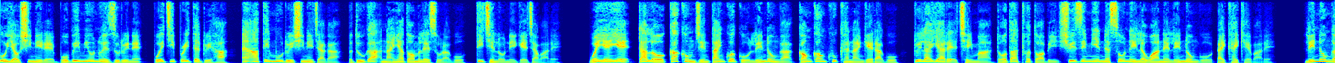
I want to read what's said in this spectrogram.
ကိုရောက်ရှိနေတဲ့ဘိုးဘေးမျိုးနွယ်စုတွေနဲ့ပွဲကြီးပရိသတ်တွေဟာအံ့အားသင့်မှုတွေရှိနေကြကဘသူကအနိုင်ရသွားမလဲဆိုတာကိုသိချင်လို့နေခဲ့ကြပါတယ်။ဝယ်ရန်ရဲ့တလော်ကခုံကျင်တိုင်းကွက်ကိုလင်းတုံကကောင်းကောင်းခုခံနိုင်ခဲ့တာကိုတွေးလိုက်ရတဲ့အချိန်မှာဒေါသထွက်သွားပြီးရွှေစင်းမြင့်နှစိုးနေလဝါနဲ့လင်းတုံကိုတိုက်ခိုက်ခဲ့ပါတယ်။ လင်းတုံက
